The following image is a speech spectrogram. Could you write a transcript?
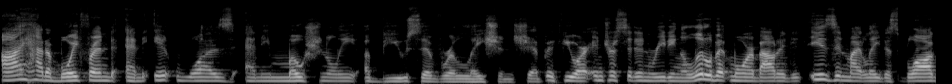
I had a boyfriend and it was an emotionally abusive relationship. If you are interested in reading a little bit more about it, it is in my latest blog.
